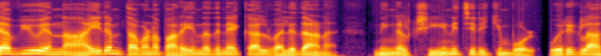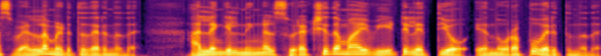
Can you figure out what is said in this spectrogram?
ലവ് യു എന്ന ആയിരം തവണ പറയുന്നതിനേക്കാൾ വലുതാണ് നിങ്ങൾ ക്ഷീണിച്ചിരിക്കുമ്പോൾ ഒരു ഗ്ലാസ് വെള്ളം എടുത്തു തരുന്നത് അല്ലെങ്കിൽ നിങ്ങൾ സുരക്ഷിതമായി വീട്ടിലെത്തിയോ എന്ന് ഉറപ്പുവരുത്തുന്നത്.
